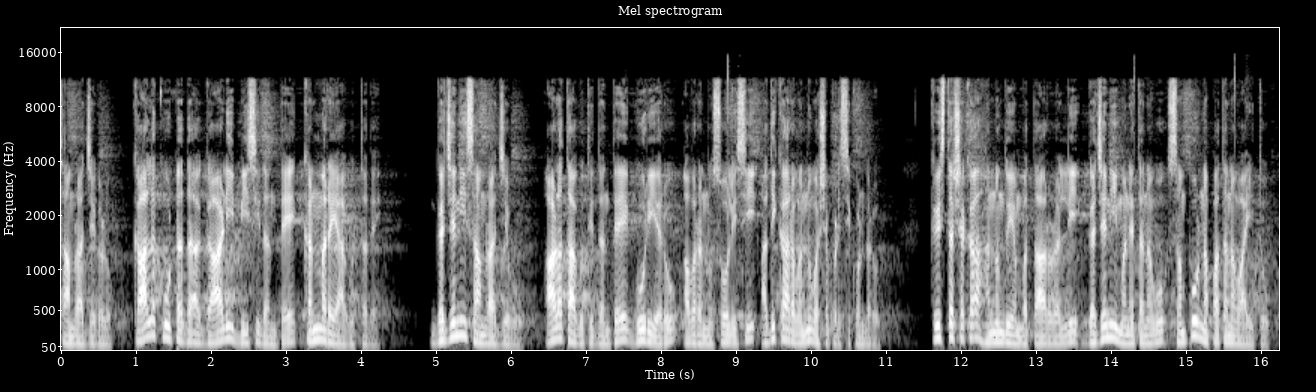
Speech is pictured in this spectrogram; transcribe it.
ಸಾಮ್ರಾಜ್ಯಗಳು. ಕಾಲಕೂಟದ ಗಾಳಿ ಬೀಸಿದಂತೆ ಕಣ್ಮರೆಯಾಗುತ್ತದೆ. ಗಜನಿ ಸಾಮ್ರಾಜ್ಯವು ಆಳತಾಗುತ್ತಿದ್ದಂತೆ ಗೂರಿಯರು ಅವರನ್ನು ಸೋಲಿಸಿ ಅಧಿಕಾರವನ್ನು ವಶಪಡಿಸಿಕೊಂಡರು. ಕ್ರಿಸ್ತಶಕ ಹನ್ನೊಂದು ಎಂಬತ್ತಾರರಲ್ಲಿ ಗಜನಿ ಮನೆತನವು ಸಂಪೂರ್ಣ ಪತನವಾಯಿತು.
